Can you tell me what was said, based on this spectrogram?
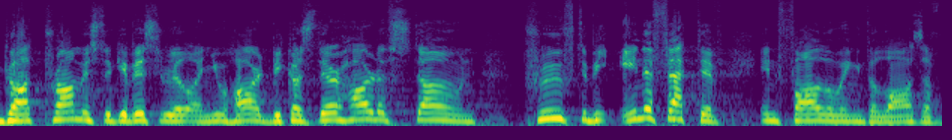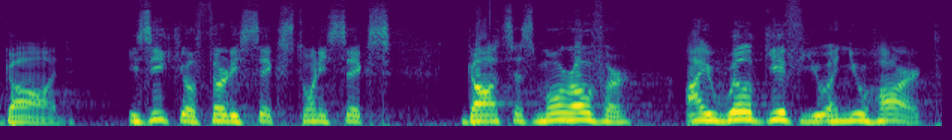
God promised to give Israel a new heart because their heart of stone proved to be ineffective in following the laws of God. Ezekiel 36 26, God says, Moreover, I will give you a new heart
